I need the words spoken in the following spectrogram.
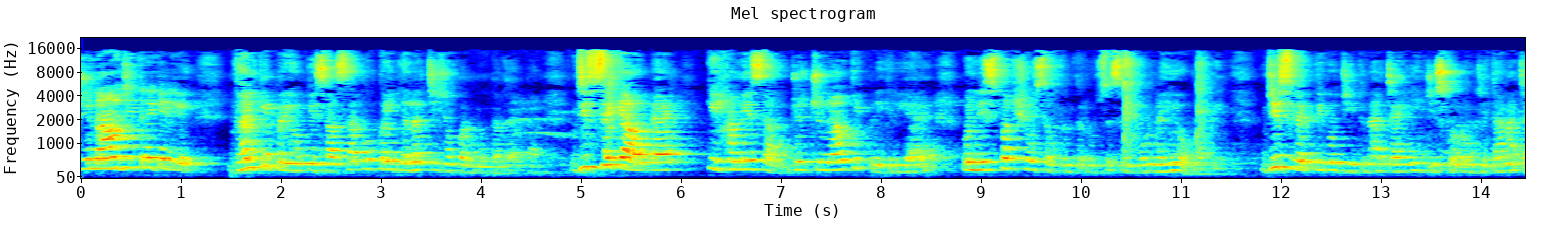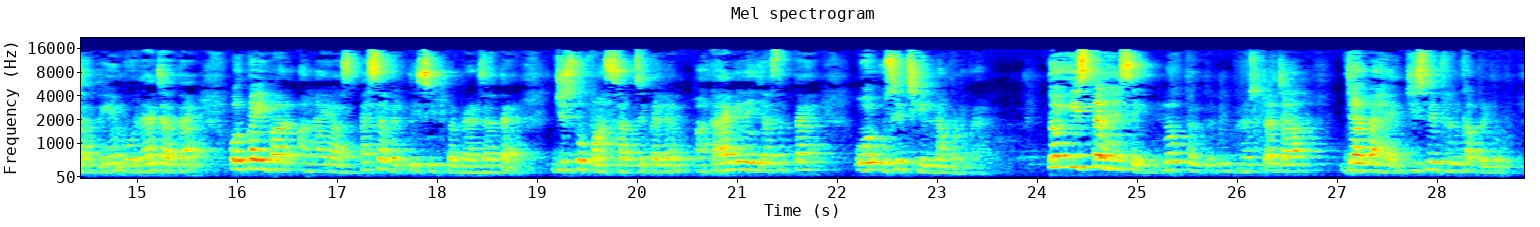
चुनाव जीतने के लिए धन के प्रयोग के साथ साथ वो कई गलत चीज़ों पर उतर जाता है। जिससे क्या होता है कि हमेशा जो चुनाव की प्रक्रिया है, वो निष्पक्ष और स्वतंत्र रूप से संपूर्ण नहीं हो पाती। जिस व्यक्ति को जीतना चाहिए, जिसको लोग जिताना चाहते हैं, वो रह जाता है और कई बार अनायास ऐसा व्यक्ति सीट पर बैठ जाता है, जिसको पाँच साल से पहले हटाया भी नहीं जा सकता है और उसे छीलना पड़ता है। तो इस तरह से लोकतंत्र में भ्रष्टाचार ज़्यादा है, जिसमें धन का प्रयोग।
